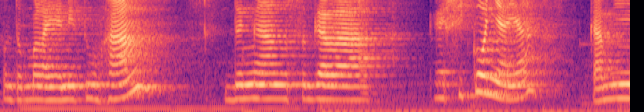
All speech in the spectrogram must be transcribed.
untuk melayani Tuhan dengan segala resikonya ya. Kami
